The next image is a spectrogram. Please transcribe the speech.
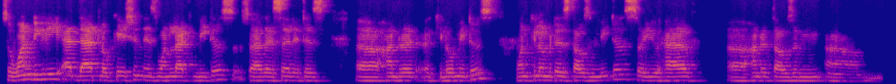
So one degree at that location is one lakh meters. So as I said, it is uh, 100 uh, kilometers. One kilometer is 1000 meters. So you have uh, 100,000 um,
